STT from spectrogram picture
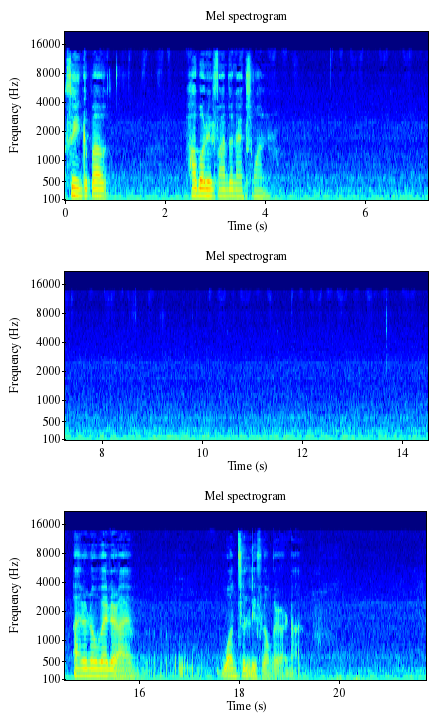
think about how about if I'm the next one. I don't know whether I want to live longer or not.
